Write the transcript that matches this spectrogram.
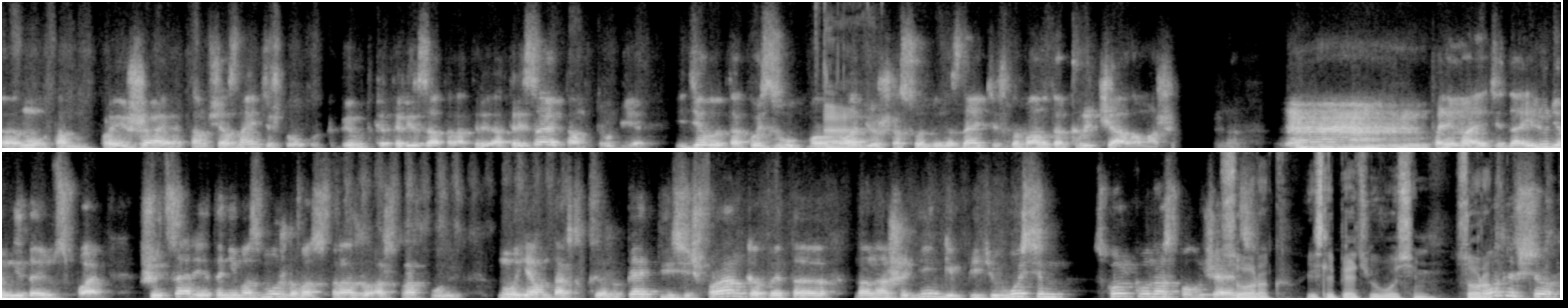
ну, там, проезжая, там, сейчас знаете, что берут катализатор, отрезают там в трубе и делают такой звук, молодежь да. особенно, знаете, чтобы оно так рычало машина. Понимаете, да? И людям не дают спать. В Швейцарии это невозможно, вас сразу оштрафуют. Ну, я вам так скажу, 5 тысяч франков – это на наши деньги 5,8 Сколько у нас получается? 40, если 5,8. 40. Вот и все.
